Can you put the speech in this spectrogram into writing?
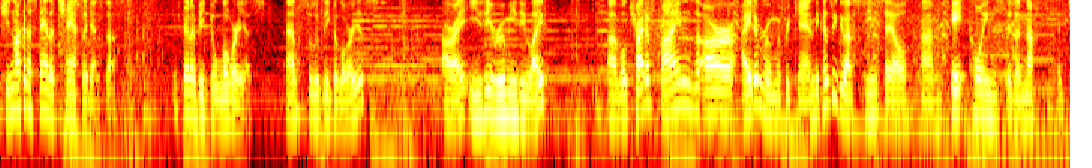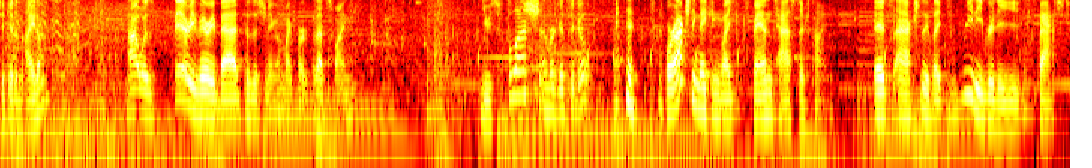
She's not going to stand a chance against us. It's going to be glorious. Absolutely glorious. Alright, easy room, easy life. Uh, we'll try to find our item room if we can, because we do have Steam sale. Um, eight coins is enough to get an item. That was very, very bad positioning on my part, but that's fine. Use flush, and we're good to go. we're actually making, like, fantastic time. It's actually, like, really, really fast,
